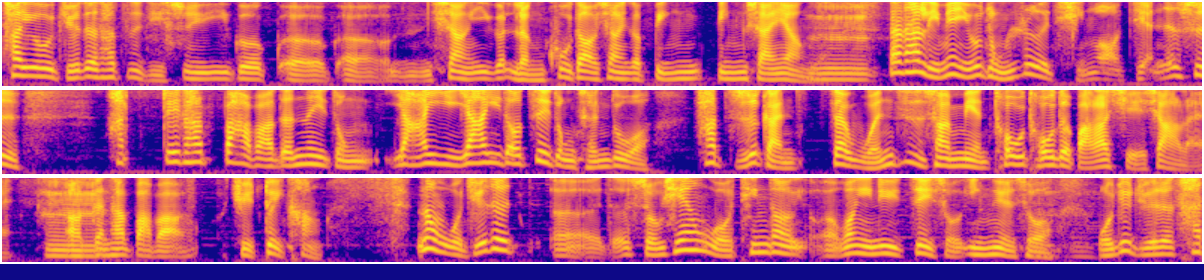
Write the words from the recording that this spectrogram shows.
他又觉得他自己是一个呃呃，嗯像一个冷酷到像一个冰冰山一样的，嗯但他里面有一种热情哦，简直是他对他爸爸的那种压抑，压抑到这种程度哦，他只敢在文字上面偷偷的把它写下来啊，跟他爸爸去对抗。那我觉得，呃，首先我听到呃汪颖律这首音乐的时候，我就觉得它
